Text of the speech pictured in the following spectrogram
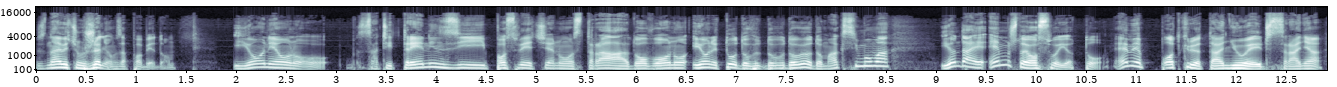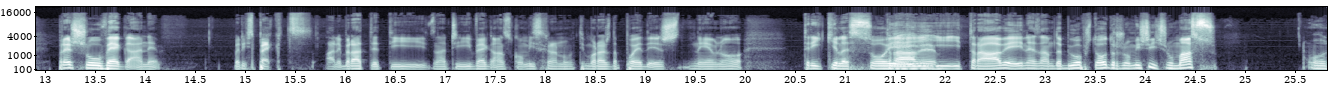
s najvećom željom za pobjedom. I on je ono, znači treninzi, posvećenost, rad, ovo ono, i on je to doveo do maksimuma. I onda je, M što je osvojio to, M je otkrio ta New Age sranja, prešao u vegane, respekt, ali brate ti, znači i veganskom ishranu ti moraš da pojedeš dnevno 3 kile soje trave. I, i trave i ne znam da bi uopšte održao mišićnu masu. On,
